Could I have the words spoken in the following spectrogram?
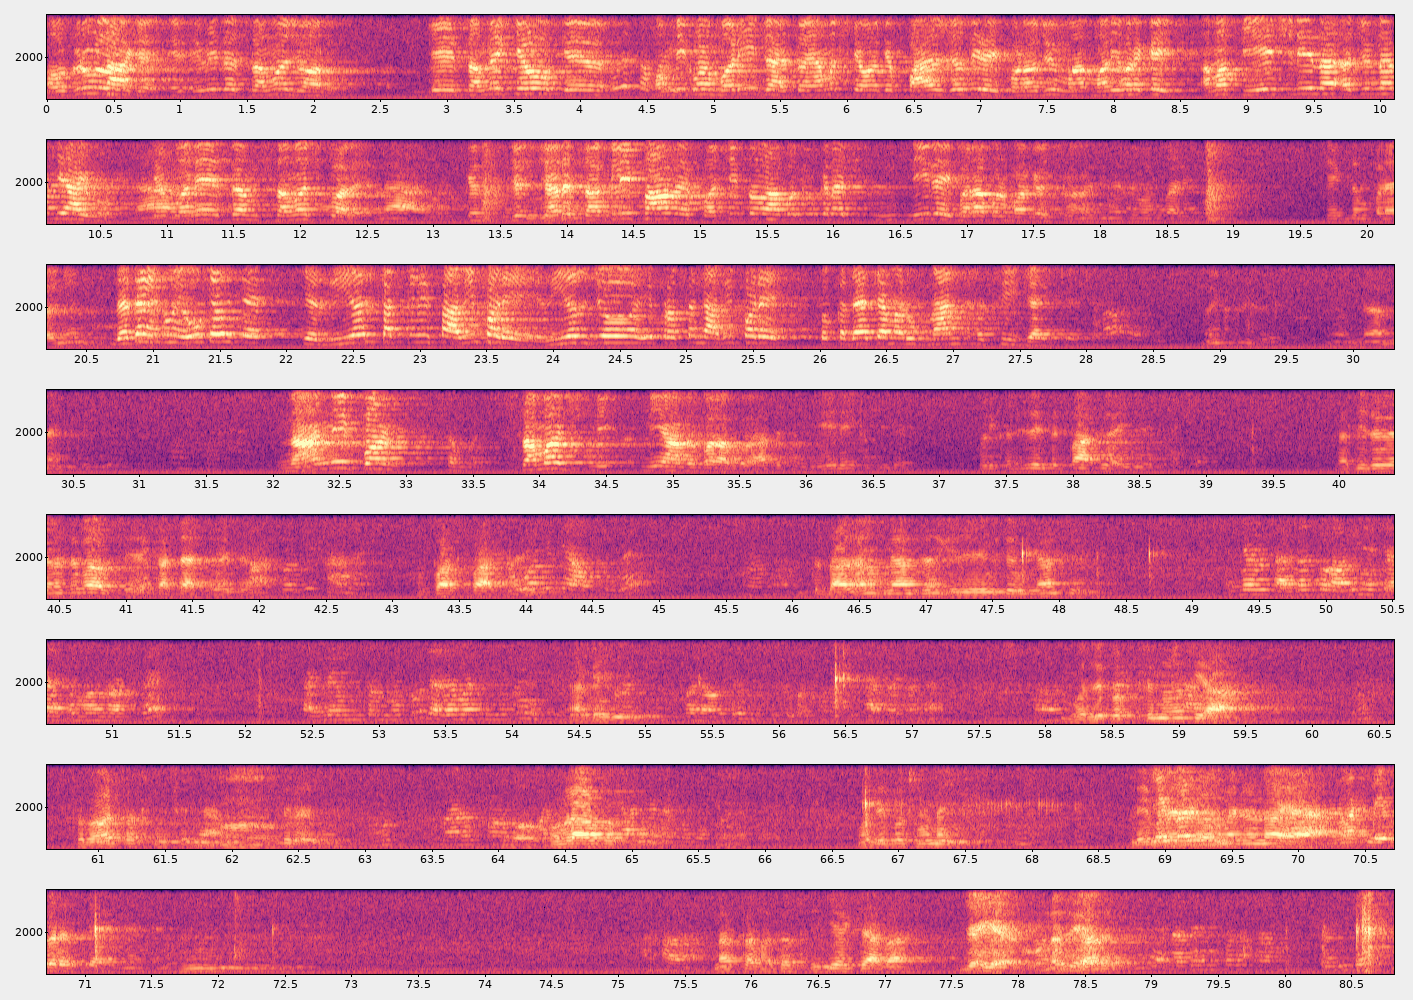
અઘરું લાગે એવી રીતે સમજવાનું કે તમે કેવો કે મમ્મી કોણ મરી જાય તો એમ જ કેવાનું કે પાયલ જતી રહી પણ હજુ મારી વડે કઈ આમાં પીએચડી હજુ નથી આવ્યું કે મને એકદમ સમજ પડે કે જયારે તકલીફ આવે પછી તો આ બધું કદાચ નહીં રહી બરાબર મગજ. એકદમ પડાય ને દાદા એનું એવું કેવું છે કે રિયલ તકલીફ આવી પડે રિયલ જો એ પ્રસંગ આવી પડે તો કદાચ આ જ્ઞાન ખસી જાય છે નહીં ખરી જાય. જ્ઞાન નહીં ખરી જાય. નાની પણ સમજ ની- આવે બરાબર એ નહીં ખરી જાય. થોડી ખરી જાય પછી પાછું આવી જાય ખસી જવું એનો સ્વભાવ છે કાચા છે પણ પાછું પાછું આવી જાય. જ્ઞાન છે ને એવું તેવું જ્ઞાન છે ને. દાદા તો આવીને ત્યાં તમારું રાખશે. એટલે હું તમને કહું બીજું તો કશું નથી આ. ભગવાન પક્ષનું છે મજે પક્ષ. પક્ષનું નહીં. લેબર ગવર્મેન્ટનું. હમ. હા. નાસ્તા બાસ્તા થઈ ગયા ક્યાં જઈએ. નથી જાય.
